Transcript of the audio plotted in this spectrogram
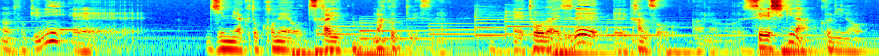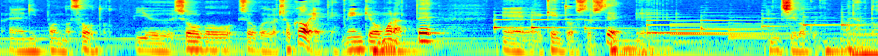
の時に、えー人脈とコネを使いまくってですね、えー東大寺で、えー関祖あの正式な国の、えー日本の僧という称号称号が許可を得て免許をもらって、えー遣唐使として、えー中国に渡ると。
